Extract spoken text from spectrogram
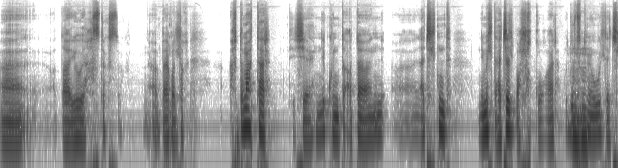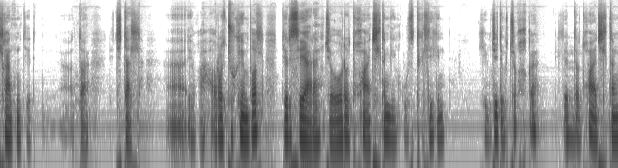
одоо юу яах хэрэгтэй гэсэн байгууллага автоматар тийшээ нэг хүнд одоо ажилтнанд нэмэлт ажил болохгүйгээр өдөр тутмын үйл ажиллагаанд нь тэр одоо дижитал юугаа оруулж өгөх юм бол тэр CRM чи өөрөө тухайн ажилтнгийн гүйцэтгэлийг нь хэмжээд өгч байгаа байхгүй. Тэгэхээр тухайн ажилтан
